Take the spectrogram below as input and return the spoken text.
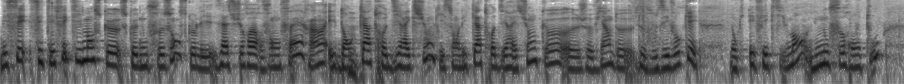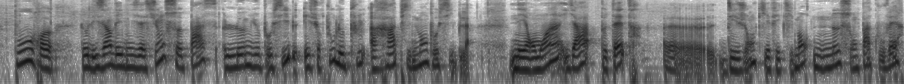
Mais c'est effectivement ce que, ce que nous faisons, ce que les assureurs vont faire, hein, et dans hmm. quatre directions, qui sont les quatre directions que euh, je viens de, de, vous évoquer. Donc effectivement, nous ferons tout pour euh, que les indemnisations se passent le mieux possible et surtout le plus rapidement possible. Néanmoins, il y a peut-être euh, des gens qui effectivement ne sont pas couverts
